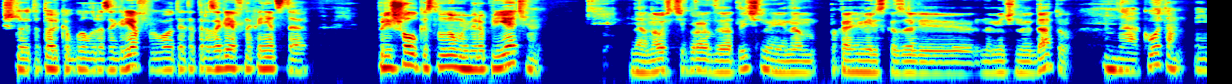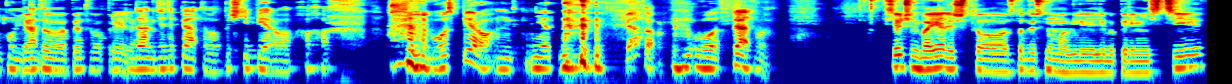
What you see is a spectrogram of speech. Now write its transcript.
что это только был разогрев. И вот этот разогрев наконец-то пришел к основному мероприятию. Да, новости, правда, отличные. Нам, по крайней мере, сказали намеченную дату. Да, кого там? Я не помню. 5, там- 5 апреля. Да, где-то пятого, почти первого. Ха-ха. Вот с первого. М, Нет. 5 Вот, пятого. Все очень боялись, что студ весну могли либо перенести,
